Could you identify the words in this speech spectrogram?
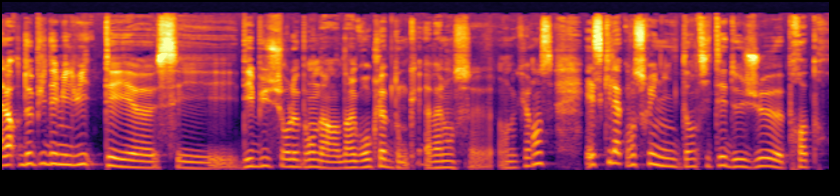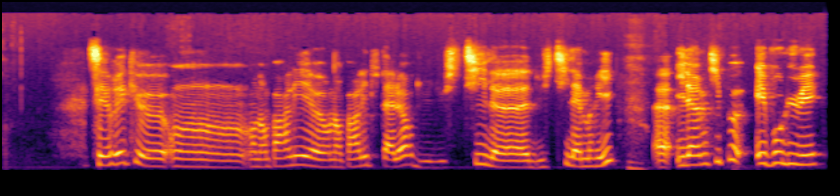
Alors depuis 2008, tes euh, c'est début sur le banc d'un gros club, donc à Valence euh, en l'occurrence. Est-ce qu'il a construit une identité de jeu propre? C'est vrai que on, on, en parlait, on en parlait tout à l'heure du, du, style, du style Emery. Euh, il a un petit peu évolué.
